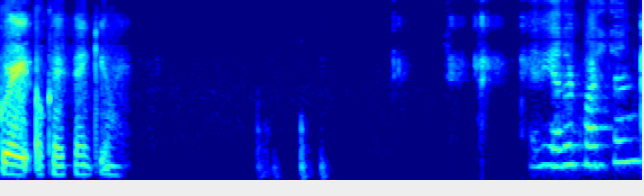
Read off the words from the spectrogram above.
Great. Okay. Thank you. Any other questions?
